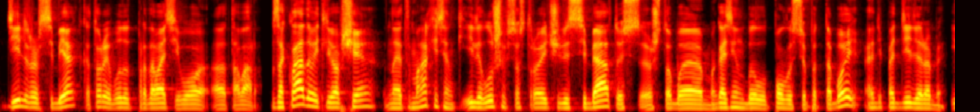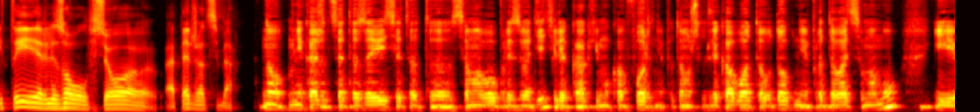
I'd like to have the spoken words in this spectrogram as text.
дилеров себе, которые будут продавать его а, товар. Закладывать ли вообще на это маркетинг, или лучше все строить через себя, то есть э, чтобы магазин был полностью под тобой, а не под дилерами, и ты реализовывал все, опять же, от себя? Ну, мне кажется, это зависит от э, самого производителя, как ему комфортнее, потому что для кого-то удобнее продавать самому и,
